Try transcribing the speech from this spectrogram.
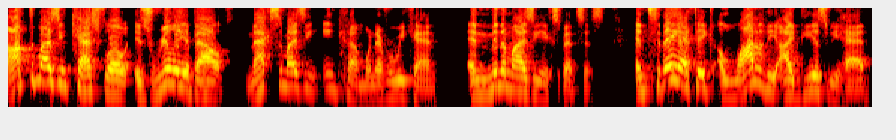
optimizing cash flow is really about maximizing income whenever we can and minimizing expenses. And today, I think a lot of the ideas we had,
